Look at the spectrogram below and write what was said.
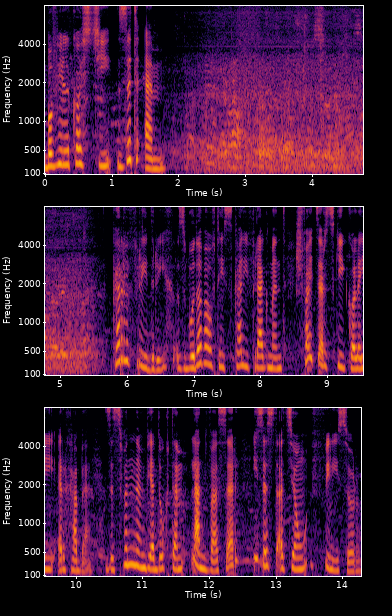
bo wielkości ZM Karl Friedrich zbudował w tej skali fragment szwajcarskiej kolei RHB ze słynnym wiaduktem Landwasser i ze stacją w Filisur.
